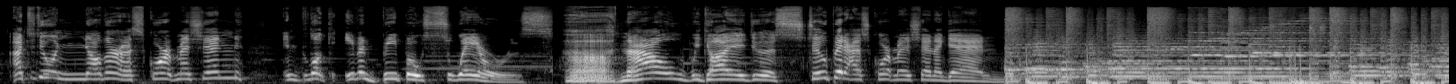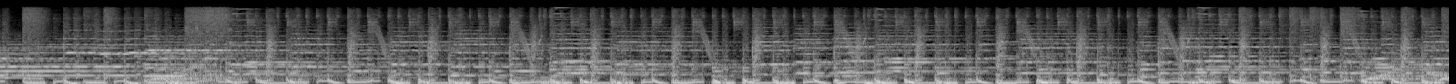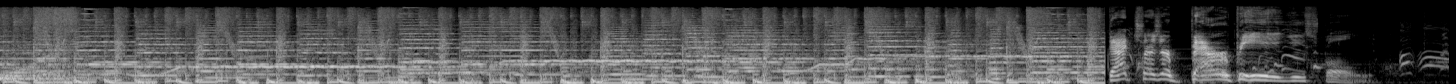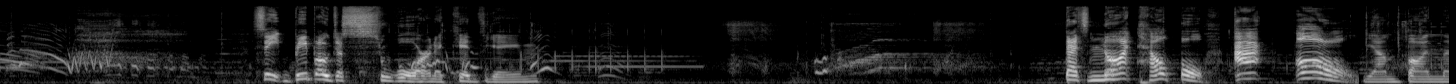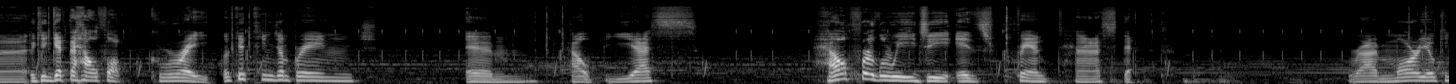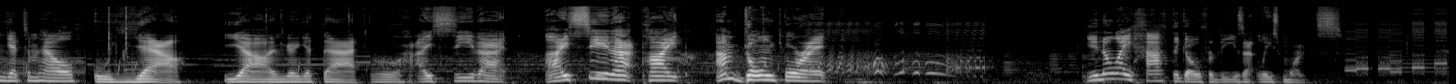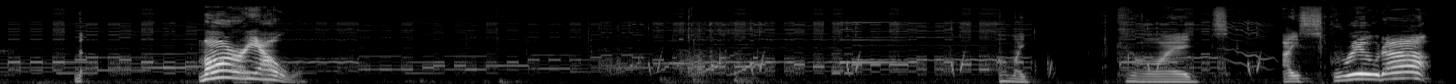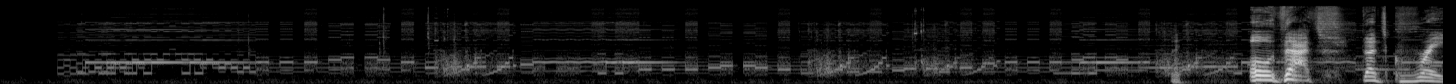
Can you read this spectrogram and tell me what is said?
I had to do another escort mission. And look, even Beep-O swears. now we gotta do this stupid escort mission again. That treasure better be useful. See, Beep-O just swore in a kid's game. That's not helpful at all. Yeah, I'm buying that. We can get the health up. Great. Let's get team jump range. Um, health, yes. Health for Luigi is fantastic. Right, Mario can get some health. Oh, yeah. Yeah, I'm gonna get that. Oh, I see that. I see that, Pipe. I'm going for it. You know I have to go for these at least once. Mario! Oh my god. I screwed up! Oh, that's that's great.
